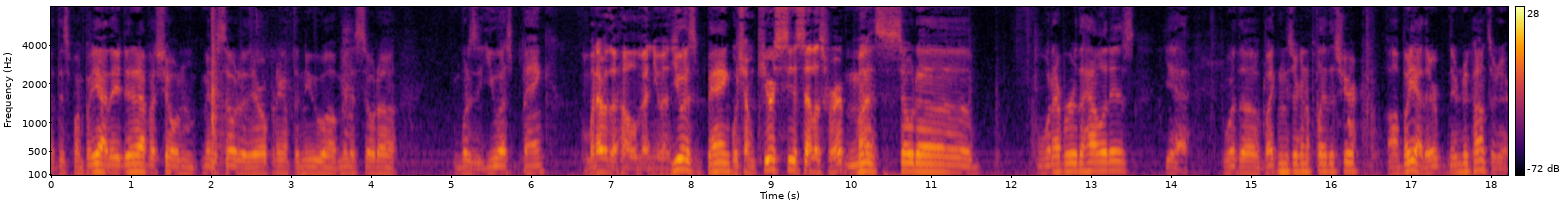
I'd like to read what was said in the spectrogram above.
at this point. But yeah, they did have a show in Minnesota. They're opening up the new uh, Minnesota. What is it? U.S. Bank. Whatever the hell venue is. U.S. Bank. Which I'm curious to see the set list for it. but- Minnesota. Whatever the hell it is. Yeah, where the Vikings are going to play this year. Uh, but yeah, they're a concert there.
